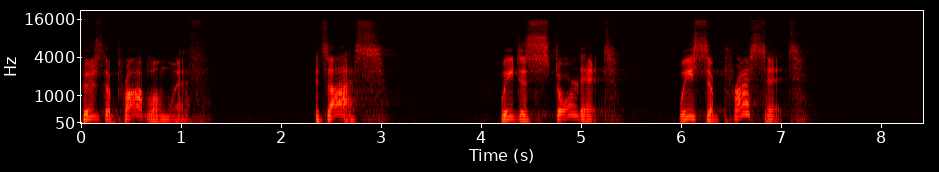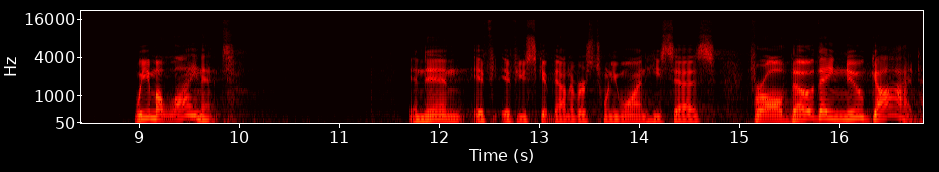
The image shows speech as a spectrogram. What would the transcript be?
Who's the problem with? It's us. We distort it, we suppress it, we malign it. And then, if, if you skip down to verse 21, he says, For although they knew God,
